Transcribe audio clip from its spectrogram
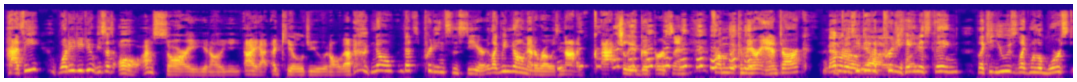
Has he? What did he do? He says, "Oh, I'm sorry. You know, I I killed you and all that." No, that's pretty insincere. Like we know Netero is not a, actually a good person from the Chimera Ant arc Netero, because he did yeah, a pretty it's like- heinous thing Like he used like one of the worst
